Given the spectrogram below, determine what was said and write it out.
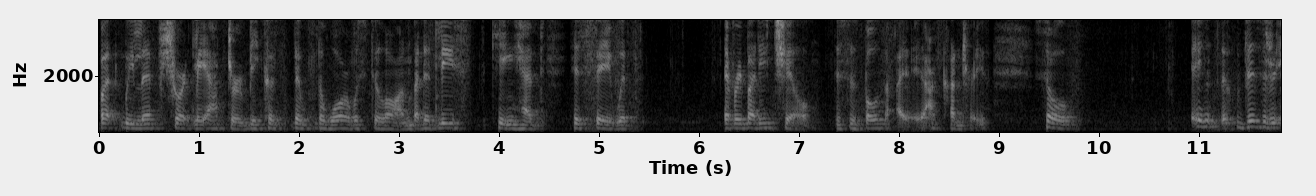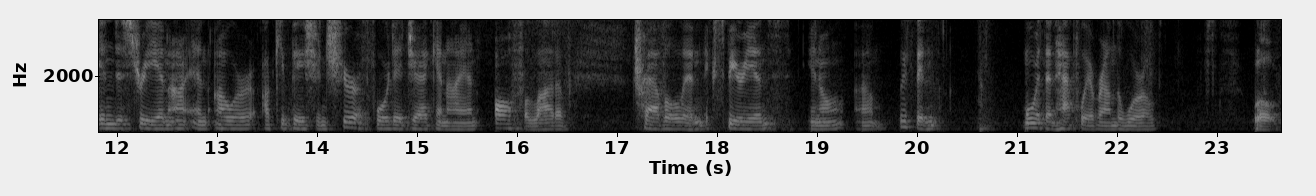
But we left shortly after because the, the war was still on. But at least the king had his say with everybody chill. This is both uh, our countries. So in the visitor industry and our, and our occupation sure afforded Jack and I an awful lot of travel and experience. You know, um, we've been more than halfway around the world. Well,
